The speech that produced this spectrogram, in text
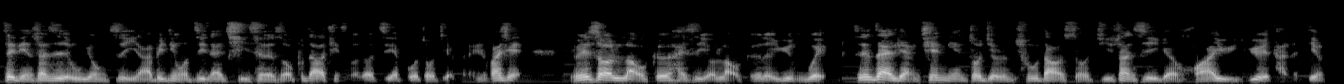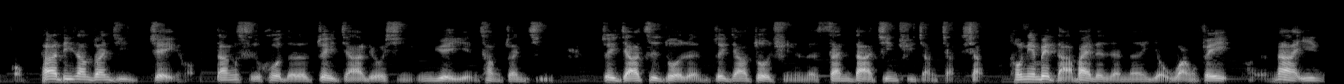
这点算是毋庸置疑啊。毕竟我自己在骑车的时候，不知道听什么时候直接播周杰伦，就发现有些时候老歌还是有老歌的韵味。甚至在两千年周杰伦出道的时候，即算是一个华语乐坛的巅峰。他的第一张专辑《J》哈。当时获得了最佳流行音乐演唱专辑、最佳制作人、最佳作曲人的三大金曲奖奖项。同年被打败的人呢，有王菲、那英、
